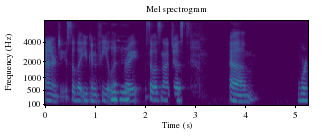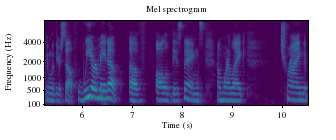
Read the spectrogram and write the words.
energy so that you can feel it mm-hmm. right? So it's not just um working with yourself. We are made up of all of these things and we're like trying to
